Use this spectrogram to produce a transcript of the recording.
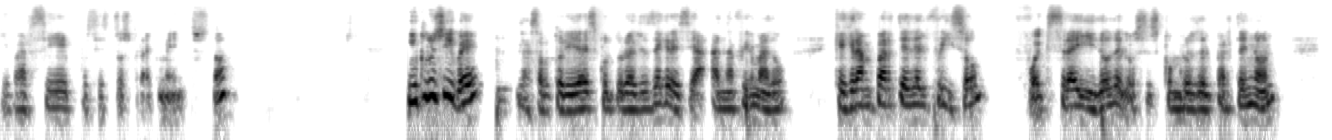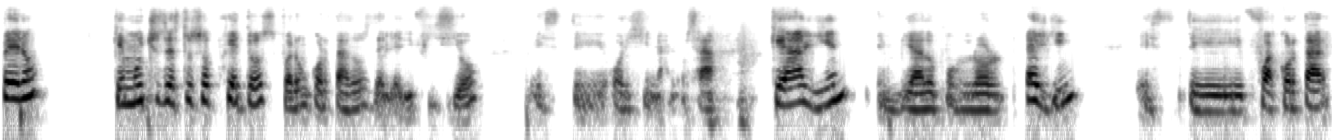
llevarse pues estos fragmentos, ¿no? Inclusive, las autoridades culturales de Grecia han afirmado que gran parte del friso fue extraído de los escombros del Partenón, pero que muchos de estos objetos fueron cortados del edificio este, original. O sea, que alguien enviado por Lord Elgin este, fue a cortar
